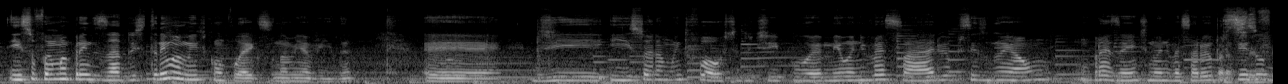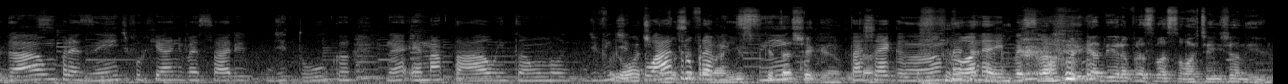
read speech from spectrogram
isso foi um aprendizado extremamente complexo na minha vida. É, de e isso era muito forte do tipo é meu aniversário eu preciso ganhar um, um presente no aniversário eu Para preciso dar um presente porque é aniversário de Tuca né é Natal então no, de 24 para 25 isso porque tá chegando tá, tá? chegando olha aí pessoal brincadeira para sua sorte é em janeiro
